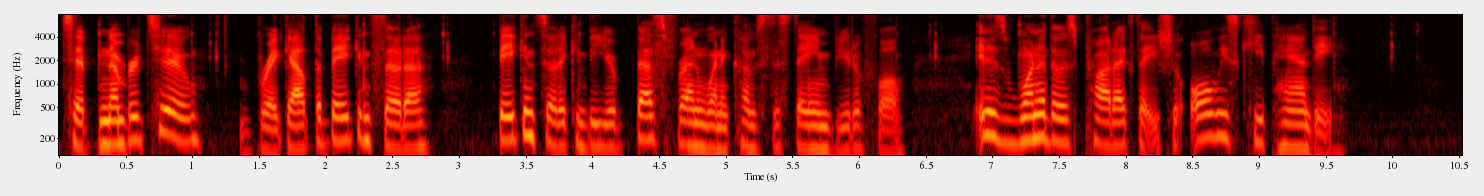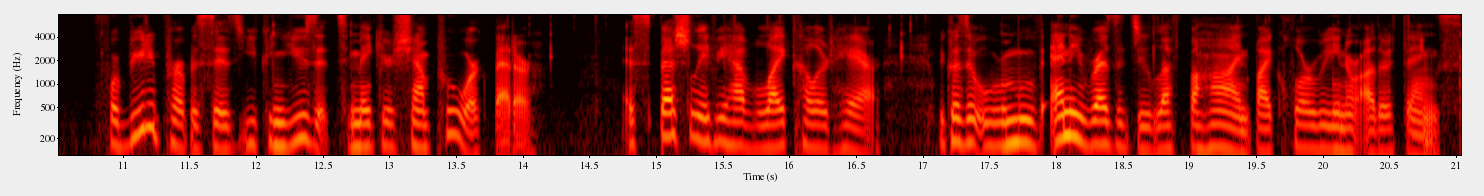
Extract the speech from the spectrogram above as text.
Tip number two, break out the baking soda. Baking soda can be your best friend when it comes to staying beautiful. It is one of those products that you should always keep handy. For beauty purposes, you can use it to make your shampoo work better, especially if you have light colored hair because it will remove any residue left behind by chlorine or other things.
